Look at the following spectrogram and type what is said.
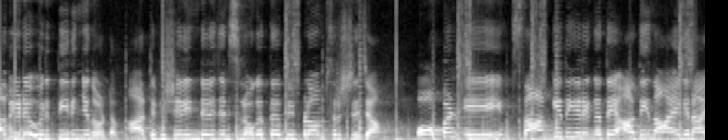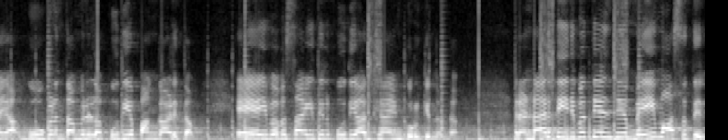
ഭാവിയുടെ ഒരു തിരിഞ്ഞുനോട്ടം. ആർട്ടിഫിഷ്യൽ ഇന്റലിജൻസ് ലോകത്ത് വിപ്ലവം സൃഷ്ടിച്ച ഓപ്പൺ എ ഐയും സാങ്കേതിക രംഗത്തെ അതിനായകനായ ഗൂഗിളും തമ്മിലുള്ള പുതിയ പങ്കാളിത്തം എ ഐ വ്യവസായത്തിൽ പുതിയ അധ്യായം കുറിക്കുന്നുണ്ട്. രണ്ടായിരത്തി ഇരുപത്തിയഞ്ച് മെയ് മാസത്തിൽ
